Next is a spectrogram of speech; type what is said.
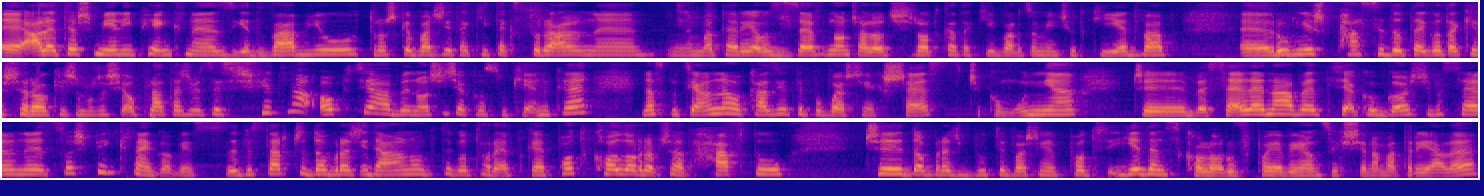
E, ale też mieli piękne z jedwabiu, troszkę bardziej taki teksturalny materiał z zewnątrz, ale od środka taki bardzo mięciutki jedwab. E, Również pasy do tego takie szerokie, że może się oplatać, więc to jest świetna opcja, aby nosić jako sukienkę na specjalne okazje typu właśnie chrzest, czy komunia, czy wesele nawet, jako gość weselny, coś pięknego, więc wystarczy dobrać idealną do tego torebkę pod kolor na przykład haftu, czy dobrać buty właśnie pod jeden z kolorów pojawiających się na materiale.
